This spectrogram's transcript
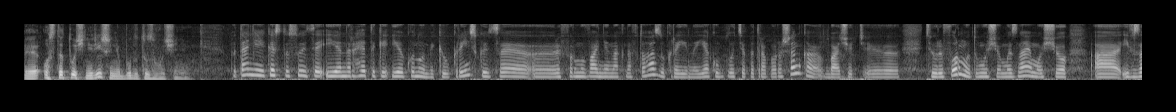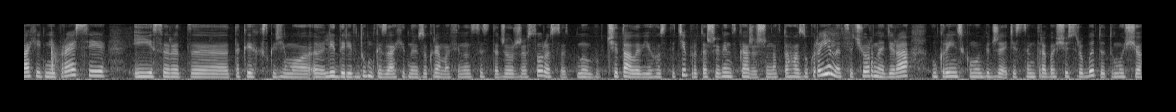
е, остаточні рішення будуть озвучені. Питання, яке стосується і енергетики, і економіки української, це е, реформування НАК «Нафтогаз» України. Як у блоці Петра Порошенка бачать е, цю реформу, тому що ми знаємо, що і в західній пресі, і серед е, таких, скажімо, лідерів думки західної, зокрема фінансиста Джорджа Сороса, ми читали в його статті про те, що він скаже, що Нафтогаз України це чорна діра в українському бюджеті. З цим треба щось робити, тому що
